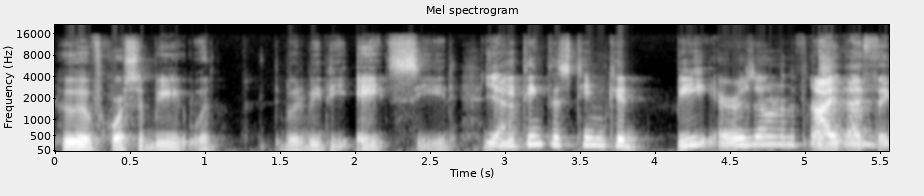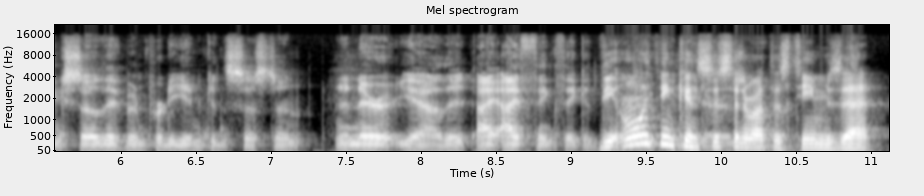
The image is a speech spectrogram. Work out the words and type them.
who of course would be would would be the eight seed. Yeah. Do you think this team could beat Arizona in the first I, round? I think so. They've been pretty inconsistent, and they're yeah. They, I I think they could. The only thing consistent about this team is that,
